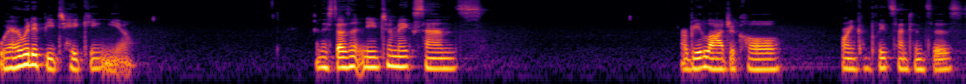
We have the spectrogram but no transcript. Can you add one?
where would it be taking you? And this doesn't need to make sense or be logical or in complete sentences.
